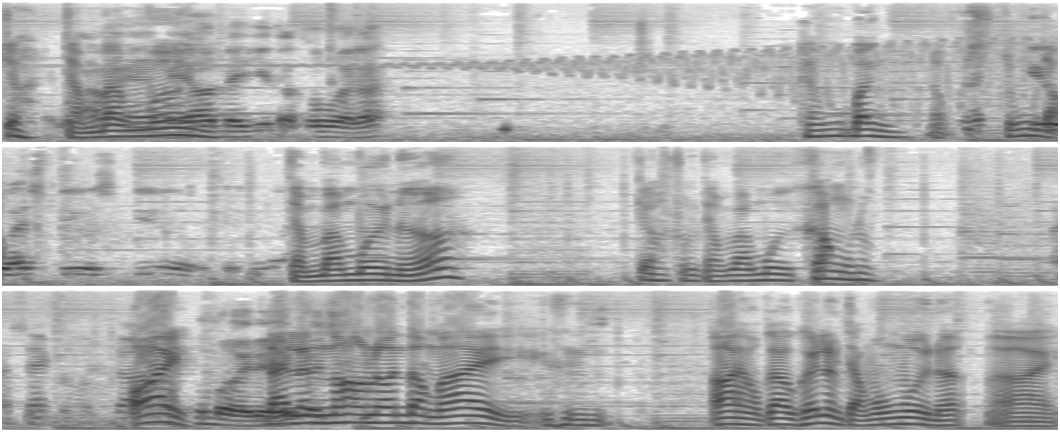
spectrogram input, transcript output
Trời trăm Bảo ba mày- mươi. mày ơn đi với tao thua rồi đó. Không banh độc trúng ba mươi nữa. Cho tôi trăm ba mươi không luôn. Ôi có 10 điểm đại lưng ngon luôn Tùng ơi. Ôi một cao khí làm trăm bốn mươi nữa. Rồi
